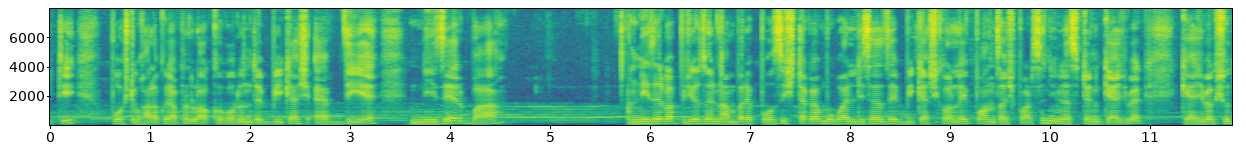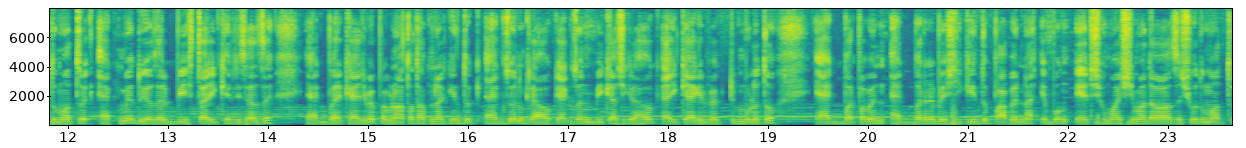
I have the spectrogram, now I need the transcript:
একটি পোস্ট ভালো করে আপনারা লক্ষ্য করুন যে বিকাশ অ্যাপ দিয়ে নিজের বা নিজের বা প্রিয়জনের নাম্বারে পঁচিশ টাকা মোবাইল রিচার্জে বিকাশ করলেই পঞ্চাশ পার্সেন্ট ইনস্ট্যান্ট ক্যাশব্যাক। ক্যাশব্যাক শুধুমাত্র এক মে দুই হাজার বিশ তারিখের রিচার্জে একবার ক্যাশব্যাক পাবেন। অর্থাৎ আপনারা কিন্তু একজন গ্রাহক, একজন বিকাশ গ্রাহক এই ক্যাশব্যাকটি মূলত একবার পাবেন, একবারের বেশি কিন্তু পাবেন না এবং এর সময়সীমা দেওয়া আছে শুধুমাত্র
